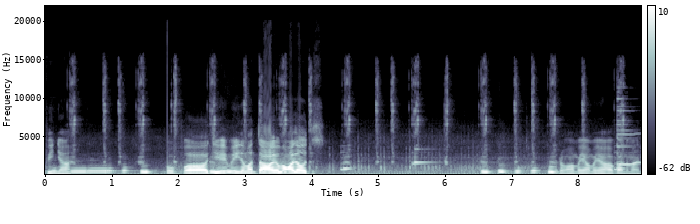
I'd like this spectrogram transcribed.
fee niya. Opa, GMA naman tayo mga lods. Pero mamaya maya pa naman.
